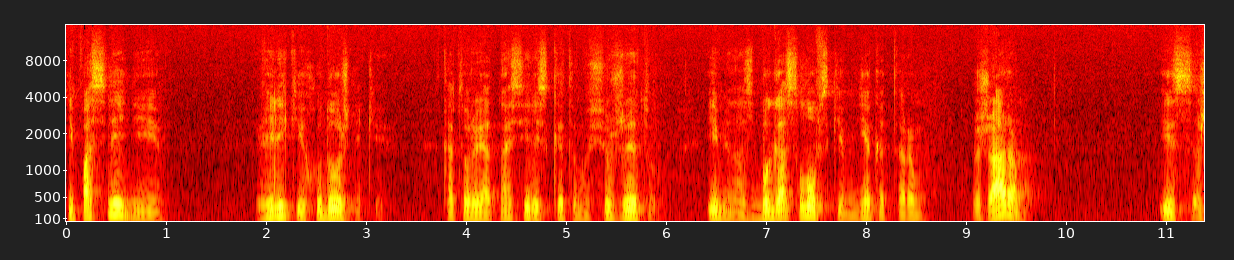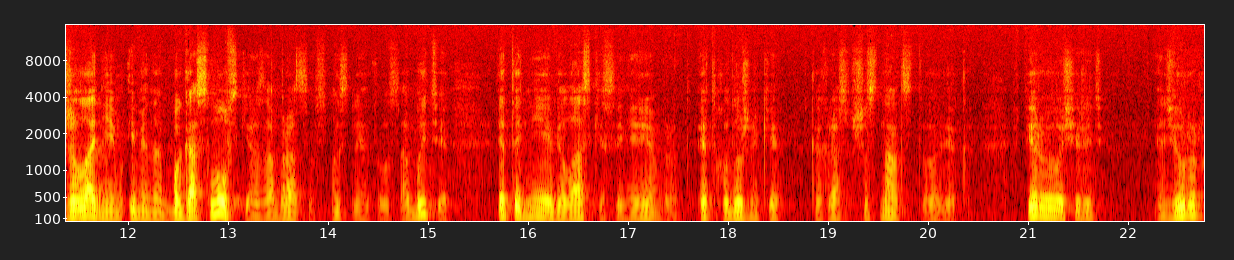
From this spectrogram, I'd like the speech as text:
И последние великие художники, которые относились к этому сюжету именно с богословским некоторым жаром и с желанием именно богословски разобраться в смысле этого события, это не Веласкес и не Рембрандт, это художники как раз XVI века. В первую очередь Дюрер,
